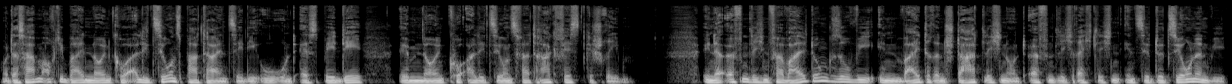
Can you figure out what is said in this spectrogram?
Und das haben auch die beiden neuen Koalitionsparteien CDU und SPD im neuen Koalitionsvertrag festgeschrieben. In der öffentlichen Verwaltung sowie in weiteren staatlichen und öffentlich-rechtlichen Institutionen wie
